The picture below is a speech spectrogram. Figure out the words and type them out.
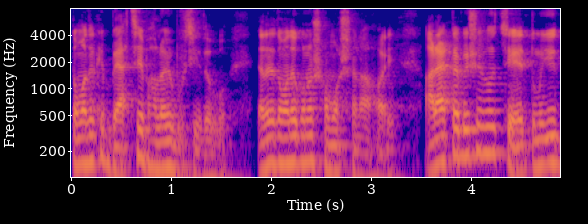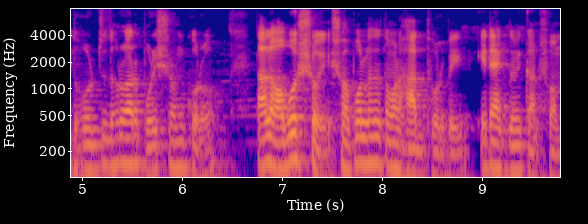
তোমাদেরকে ব্যাচে ভালোভাবে বুঝিয়ে দেবো, যাতে তোমাদের কোনো সমস্যা না হয়। আর একটা বিষয় হচ্ছে, তুমি যদি ধৈর্য ধরো আর পরিশ্রম করো, তাহলে অবশ্যই সফলতা তোমার হাত ধরবেই। এটা একদমই কনফার্ম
